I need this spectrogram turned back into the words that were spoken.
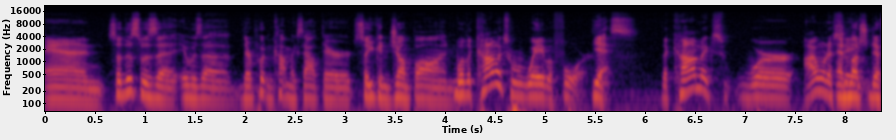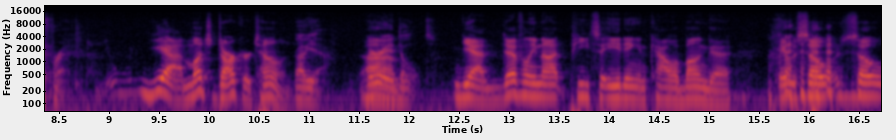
And so this was a it was a they're putting comics out there so you can jump on. well, the comics were way before. yes, The comics were I want to say and much different. yeah, much darker tone. Oh yeah, very Um, adult. Yeah, definitely not pizza eating and cowabunga. It was so so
